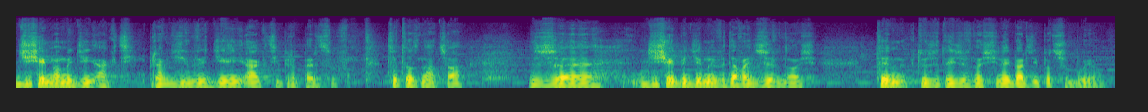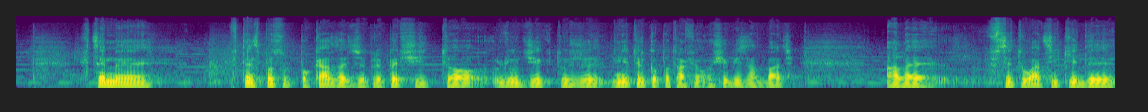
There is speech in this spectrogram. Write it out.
Dzisiaj mamy dzień akcji, prawdziwy dzień akcji prepersów. Co to oznacza? Że dzisiaj będziemy wydawać żywność tym, którzy tej żywności najbardziej potrzebują. Chcemy w ten sposób pokazać, że prepersi to ludzie, którzy nie tylko potrafią o siebie zadbać, ale w sytuacji, kiedy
